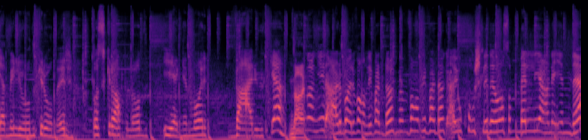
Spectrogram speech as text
en million kroner på skrapelodd i gjengen vår hver uke. Nei. Noen ganger er det bare vanlig hverdag, men vanlig hverdag er jo koselig det også. Meld gjerne inn det.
